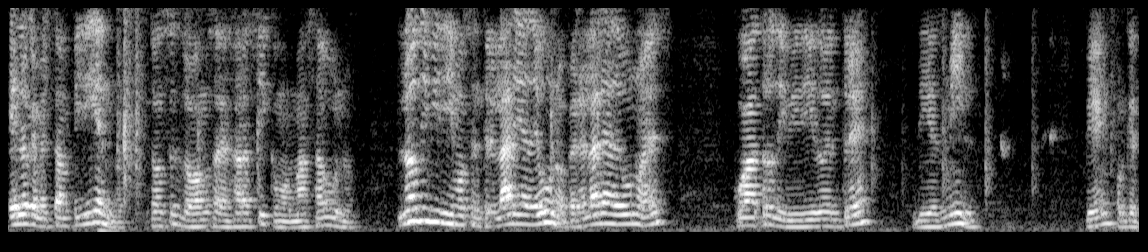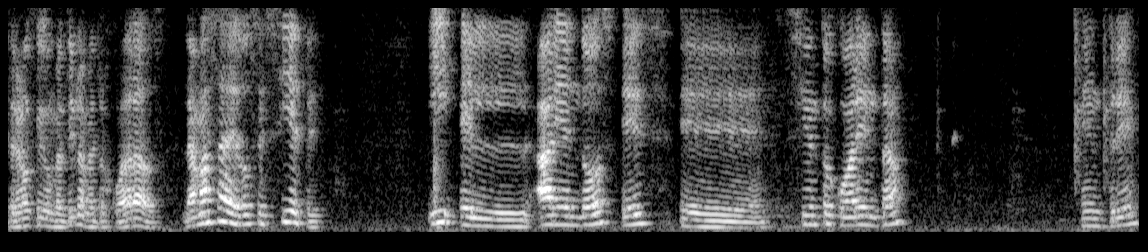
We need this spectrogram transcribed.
es lo que me están pidiendo. Entonces, lo vamos a dejar así, como masa 1. Lo dividimos entre el área de 1, pero el área de 1 es 4 dividido entre 10.000. Bien, porque tenemos que convertirlo a metros cuadrados. La masa de 2 es 7. Y el área en 2 es 140 eh, entre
